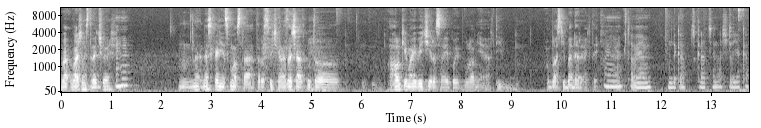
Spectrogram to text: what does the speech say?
Va- vážně strečuješ? Mhm. Ne, dneska nic moc, ta, ta rozcvička na začátku to holky mají větší rozsahy pohybu, hlavně v té oblasti beder, jak ty. Mm, to viem. Taká skrácená šeliaka.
